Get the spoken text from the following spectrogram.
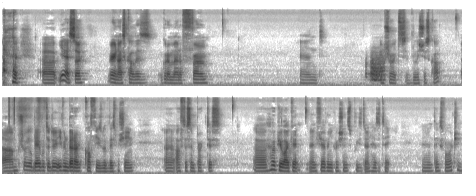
uh, yeah, so very nice colors, good amount of foam, and I'm sure it's a delicious cup. Uh, I'm sure you'll be able to do even better coffees with this machine uh, after some practice. I uh, hope you like it, and if you have any questions, please don't hesitate. And thanks for watching.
